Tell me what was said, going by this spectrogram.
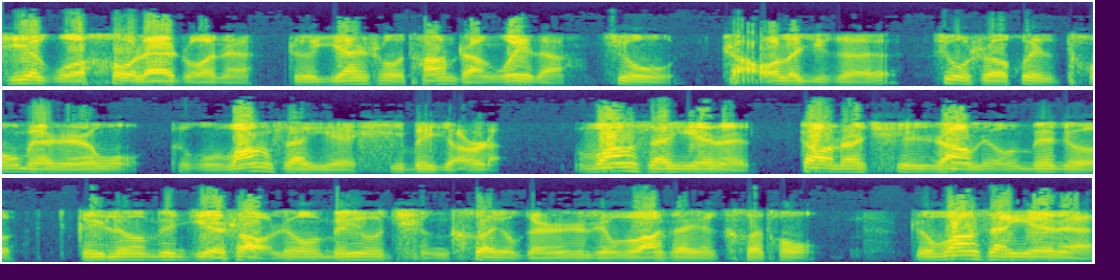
结果后来说呢，这个延寿堂掌柜的就找了一个旧社会的头面人物，王三爷西北角的。王三爷呢到那去，让刘文斌就给刘文斌介绍，刘文斌又请客，又跟人刘王三爷磕头。这王三爷呢，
